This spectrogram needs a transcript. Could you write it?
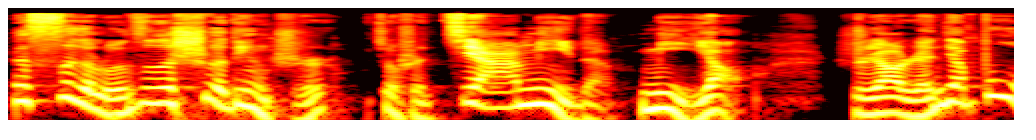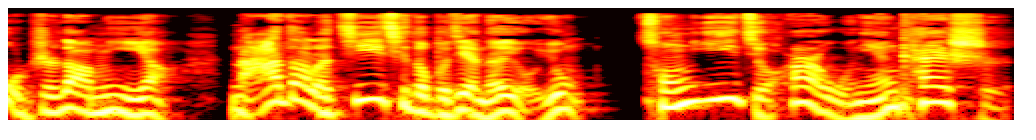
这四个轮子的设定值就是加密的密钥，只要人家不知道密钥。拿到了机器都不见得有用。从一九二五年开始，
